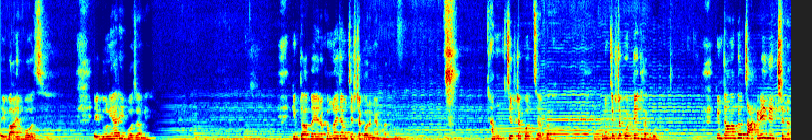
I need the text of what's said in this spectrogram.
এই বাড়ির বোঝ। এই দুনিয়ারই বোঝ আমি। কিন্তু আব্বা, এরকম নয় যে আমি চেষ্টা করিনি আব্বা। আমি চেষ্টা করছি আব্বা। এবং চেষ্টা করতেই থাকব। কিন্তু আমাকেও চাকরি দিচ্ছে না।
